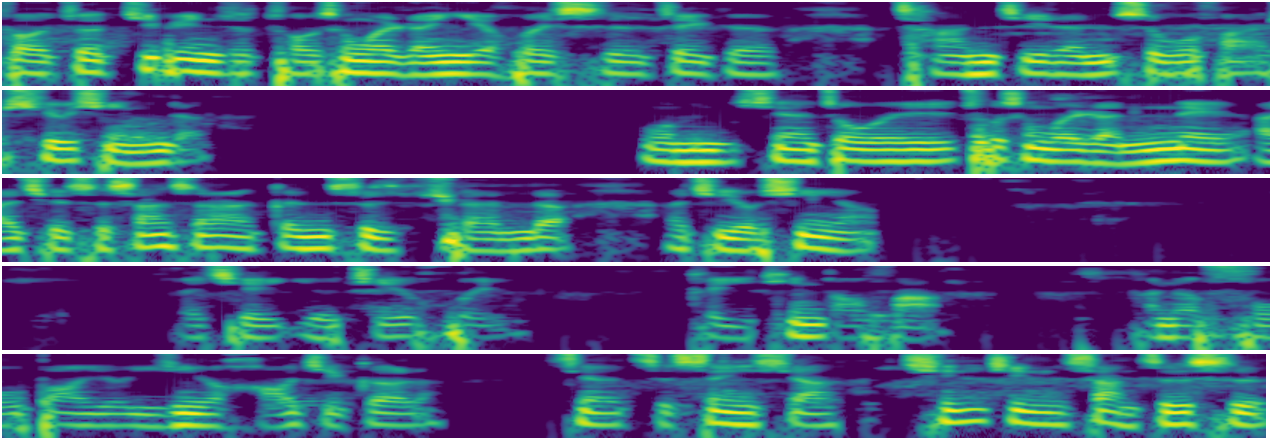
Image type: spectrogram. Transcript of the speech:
否则即便是投生为人，也会是这个残疾人，是无法修行的。我们现在作为出生为人类，而且是三十二根是全的，而且有信仰，而且有机会可以听到法，他的福报有已经有好几个了。现在只剩下亲近善知识、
